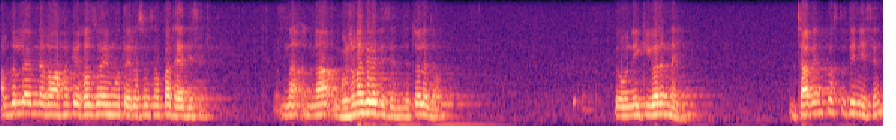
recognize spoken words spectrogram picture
আবদুল্লাহ ইবনে রাহাকে গজওয়াই মতে রসুল পাঠিয়ে দিয়েছেন। না না ঘোষণা করে দিয়েছেন যে চলে যাও। তো উনি কি করেন নাই? যাবেন প্রস্তুতি নিয়েছেন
